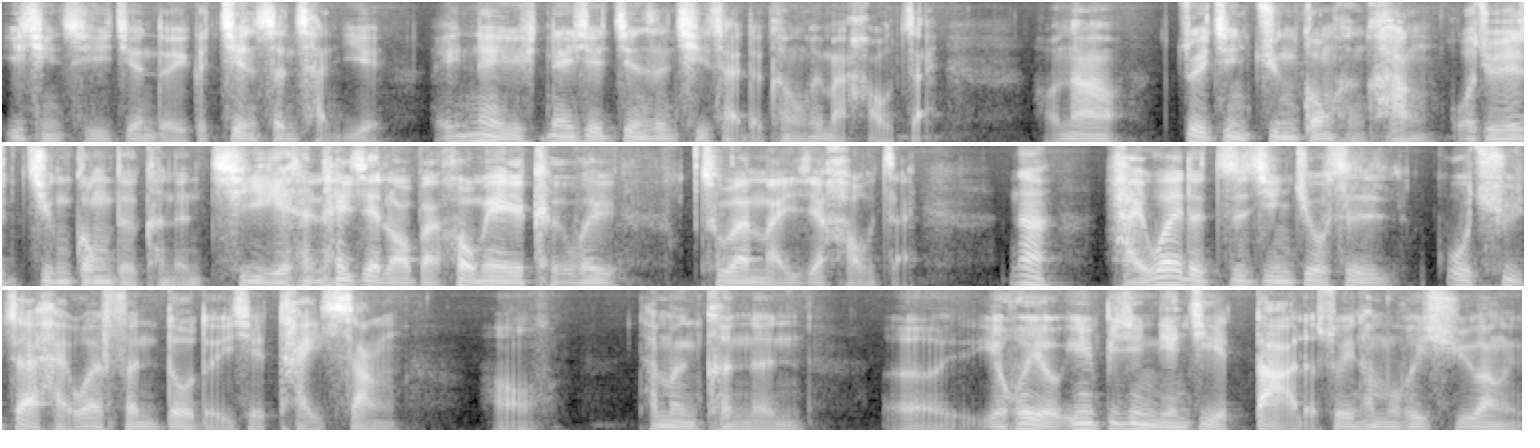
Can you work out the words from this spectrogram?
疫情期间的一个健身产业，诶，那那些健身器材的可能会买豪宅。好，那最近军工很夯，我觉得军工的可能企业的那些老板后面也可能会出来买一些豪宅。那海外的资金就是过去在海外奋斗的一些台商，哦，他们可能呃也会有，因为毕竟年纪也大了，所以他们会希望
